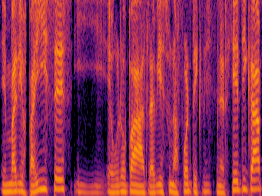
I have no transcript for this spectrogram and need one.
en varios países y Europa atraviesa una fuerte crisis energética.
